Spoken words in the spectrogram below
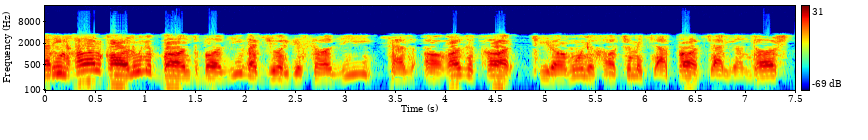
در این حال قانون باندبازی و جرگسازی که از آغاز کار پیرامون حاکم جبار جریان داشت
